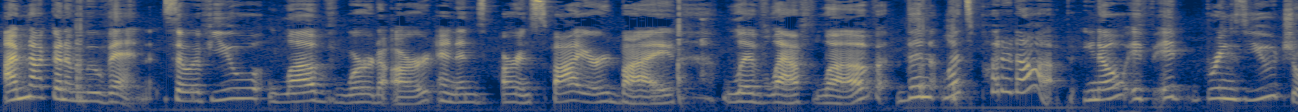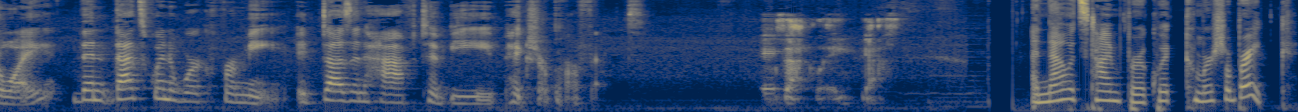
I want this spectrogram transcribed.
I'm not going to move in. So if you love word art and are inspired by live, laugh, love, then let's put it up. You know, if it brings you joy, then that's going to work for me. It doesn't have to be picture perfect. Exactly. Yes. And now it's time for a quick commercial break.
